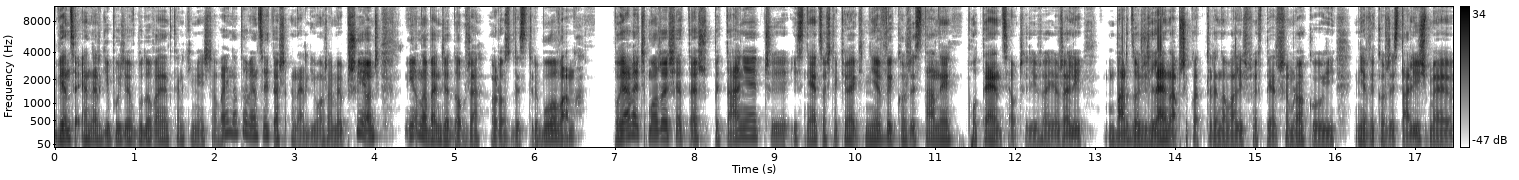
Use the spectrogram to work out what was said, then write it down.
więcej energii pójdzie w budowanie tkanki mięśniowej, no to więcej też energii możemy przyjąć i ona będzie dobrze rozdystrybuowana. Pojawiać może się też pytanie, czy istnieje coś takiego jak niewykorzystany potencjał, czyli że jeżeli bardzo źle na przykład trenowaliśmy w pierwszym roku i nie wykorzystaliśmy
